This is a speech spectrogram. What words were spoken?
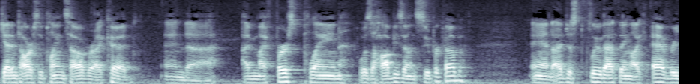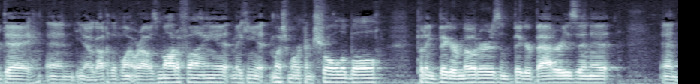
get into RC planes however I could. And uh, I, my first plane was a Hobby Zone Super Cub, and I just flew that thing like every day, and you know got to the point where I was modifying it, making it much more controllable, putting bigger motors and bigger batteries in it, and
